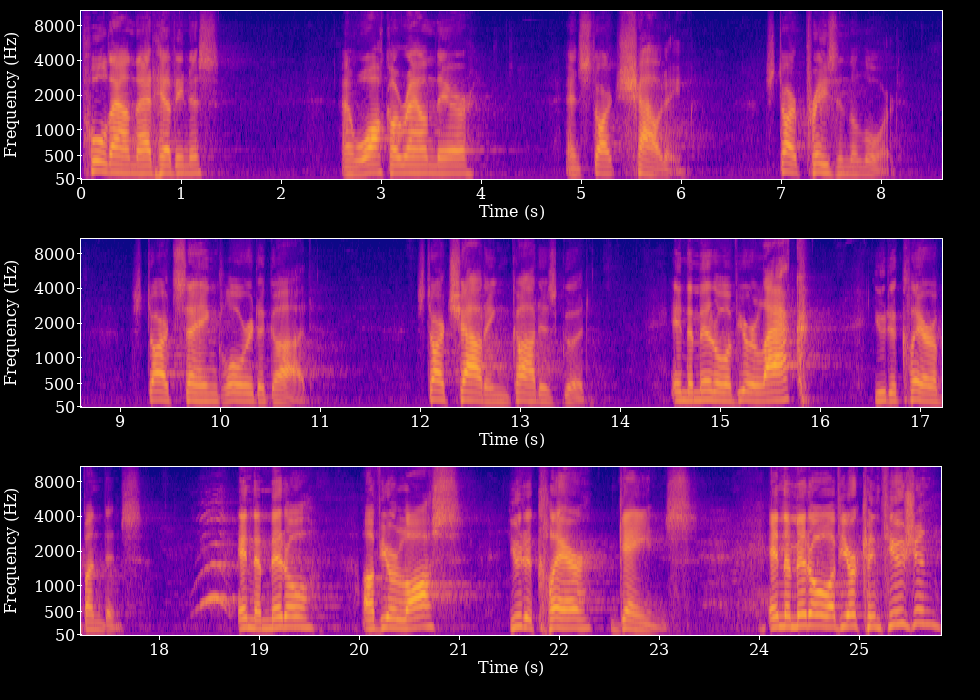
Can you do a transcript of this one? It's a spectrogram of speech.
pull down that heaviness, and walk around there and start shouting. Start praising the Lord. Start saying glory to God. Start shouting, God is good. In the middle of your lack, you declare abundance. In the middle of your loss, you declare gains. In the middle of your confusion,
